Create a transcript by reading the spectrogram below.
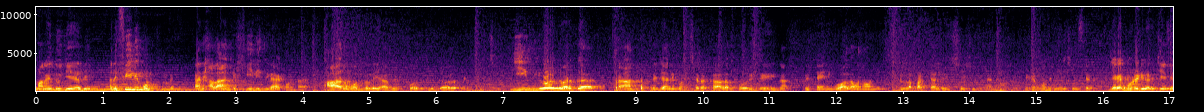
మనం ఎందుకు చేయాలి? అనే ఫీలింగ్ ఉంటుంది కానీ అలాంటి ఫీలింగ్ లేకుండా ఆరు వందల యాభై కోట్లు డెవలప్మెంట్ ఇచ్చి ఈ నియోజకవర్గ ప్రాంత ప్రజానికం చిరకాల కోరిక అయిన రిటైనింగ్ వాల్ ఉండి పిల్ల పట్టాలు రిజిస్ట్రేషన్ కానివ్వండి జగన్మోహన్ రెడ్డి గారు చేశారు. జగన్మోహన్ రెడ్డి గారు చేసే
